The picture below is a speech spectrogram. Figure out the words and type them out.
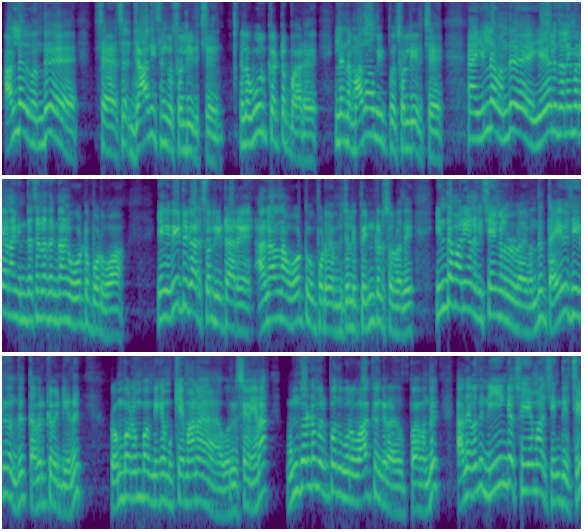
அல்லது வந்து ச- ச- ஜாதி சங்கம் சொல்லிருச்சு இல்ல ஊர்க்கட்டுப்பாடு இல்ல இந்த மத அமைப்பு சொல்லிருச்சு இல்ல வந்து ஏழு தலைமுறை நாங்க இந்த சின்னத்துக்கு தாங்க ஓட்டு போடுவோம் எங்க வீட்டுக்காரர் சொல்லிட்டாரு அதனால நான் ஓட்டு போடுவேன் அப்படின்னு சொல்லி பெண்கள் சொல்வது இந்த மாதிரியான விஷயங்கள் வந்து தயவு செய்து வந்து தவிர்க்க வேண்டியது ரொம்ப ரொம்ப மிக முக்கியமான ஒரு விஷயம். ஏன்னா உங்களிடம் இருப்பது ஒரு வாக்குங்கிறப்ப வந்து அதை வந்து நீங்க சுயமா சிந்திச்சு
